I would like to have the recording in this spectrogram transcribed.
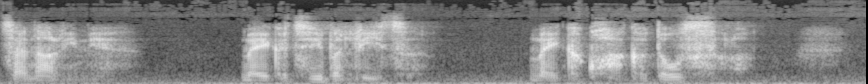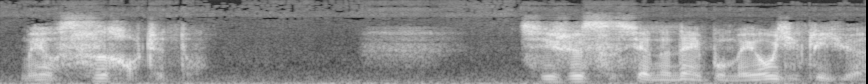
在那里面，每个基本粒子。每个夸克都死了，没有丝毫震动。即使死线的内部没有引力源，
